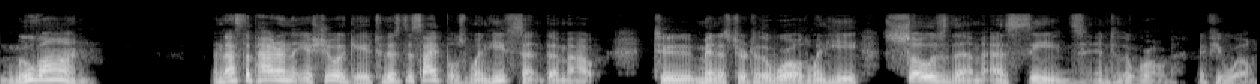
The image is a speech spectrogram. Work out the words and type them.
Move on. And that's the pattern that Yeshua gave to his disciples when he sent them out to minister to the world, when he sows them as seeds into the world, if you will.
